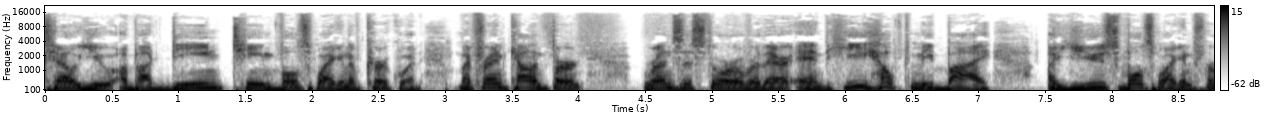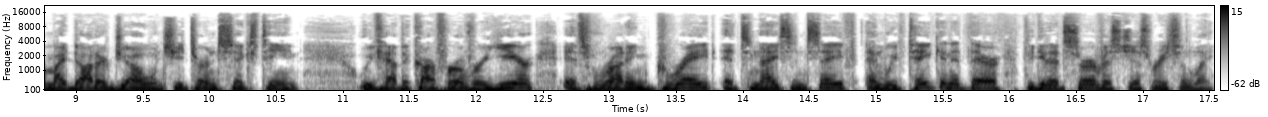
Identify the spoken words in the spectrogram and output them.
tell you about Dean Team Volkswagen of Kirkwood. My friend Colin Burnt runs the store over there, and he helped me buy a used Volkswagen for my daughter Joe when she turned 16. We've had the car for over a year. It's running great. It's nice and safe, and we've taken it there to get it serviced just recently.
